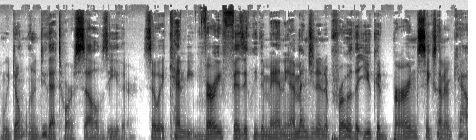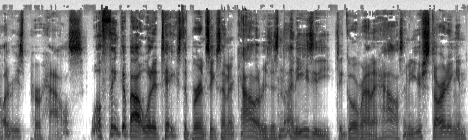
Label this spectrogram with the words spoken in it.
And we don't want to do that to ourselves either. So it can be very physically demanding. I mentioned in a pro that you could burn 600 calories per house. Well, think about what it takes to burn 600 calories. It's not easy to go around a house. I mean, you're starting in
